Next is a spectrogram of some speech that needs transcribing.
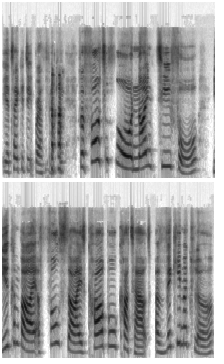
Yeah, take a deep breath, Vicky. For forty-four ninety-four, you can buy a full-size cardboard cutout of Vicky McClure,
